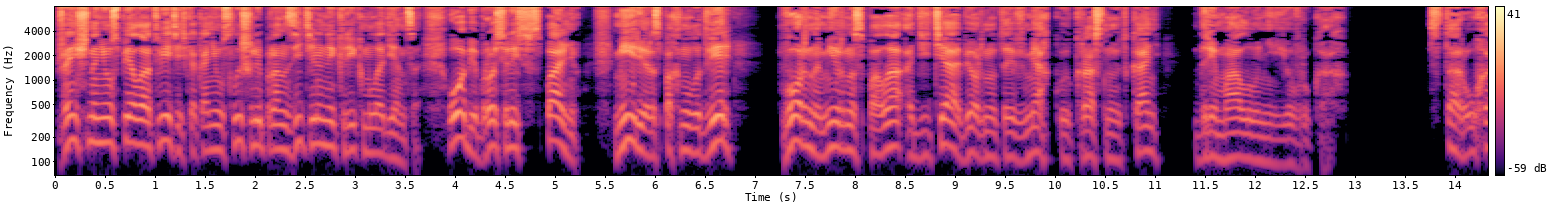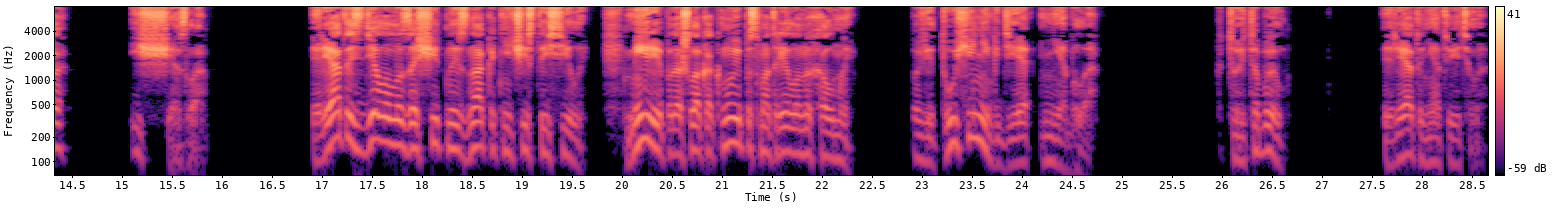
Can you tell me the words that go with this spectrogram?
Женщина не успела ответить, как они услышали пронзительный крик младенца. Обе бросились в спальню. Мири распахнула дверь, Ворна мирно спала, а дитя, обернутое в мягкую красную ткань, дремало у нее в руках. Старуха исчезла. Риата сделала защитный знак от нечистой силы. Мирия подошла к окну и посмотрела на холмы. Повитухи нигде не было. Кто это был? Риата не ответила.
